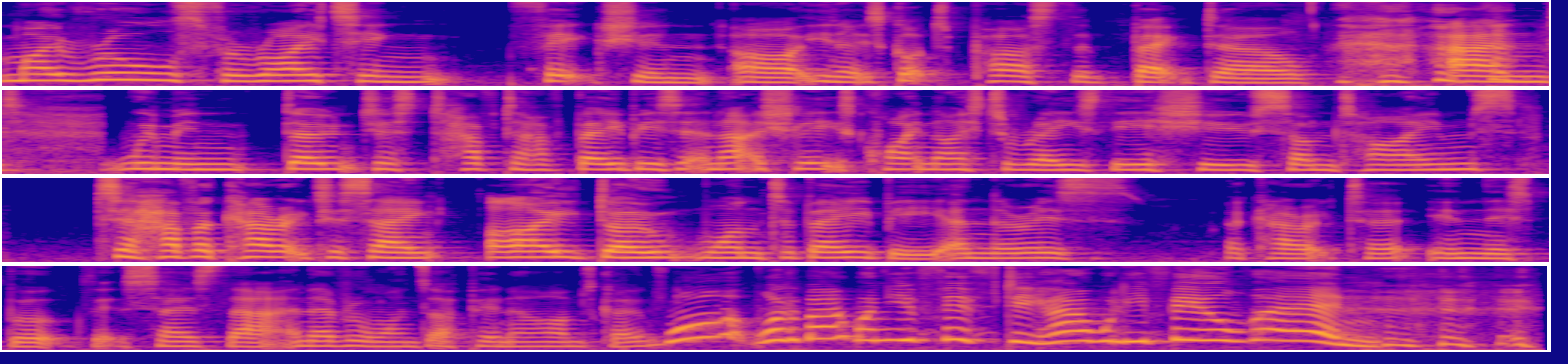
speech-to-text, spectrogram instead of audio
my rules for writing fiction are, you know, it's got to pass the Bechdel, and women don't just have to have babies. And actually, it's quite nice to raise the issue sometimes to have a character saying, "I don't want a baby," and there is. A character in this book that says that, and everyone's up in arms, going, "What? What about when you're 50? How will you feel then?"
